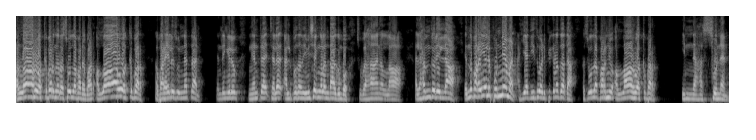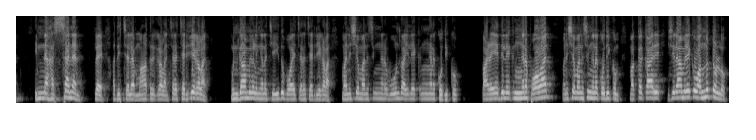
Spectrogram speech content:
അള്ളാഹു അക്ബർ എന്ന് റസൂല്ല പറഞ്ഞു അള്ളാഹു അക്ബർ പറയൽ സുന്നത്താൻ. എന്തെങ്കിലും ഇങ്ങനത്തെ ചില അത്ഭുത നിമിഷങ്ങൾ ഉണ്ടാകുമ്പോ സുബഹാൻ അല്ലാ അലഹമില്ല എന്ന് പറയൽ പുണ്യമാണ്. അയ്യ അതീത് പഠിപ്പിക്കണത് അതാ. റസൂല്ല പറഞ്ഞു അള്ളാഹു അക്ബർ ഇന്ന ഹസുനൻ ഇന്ന ഹസനൻ അല്ലെ അത് ചില മാതൃകളാൻ ചില ചര്യകളാൻ മുൻഗാമികൾ ഇങ്ങനെ ചെയ്തു പോയ ചില ചര്യകളാ മനുഷ്യ മനസ്സിങ്ങനെ വീണ്ടും അതിലേക്ക് ഇങ്ങനെ കൊതിക്കും. പഴയതിലേക്ക് ഇങ്ങനെ പോവാൻ മനുഷ്യ മനസ്സിങ്ങനെ കൊതിക്കും. മക്കാര് ഇസ്ലാമിലേക്ക് വന്നിട്ടുള്ളൂ.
